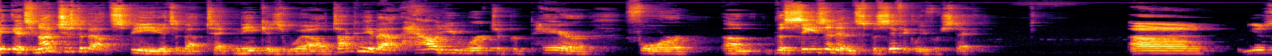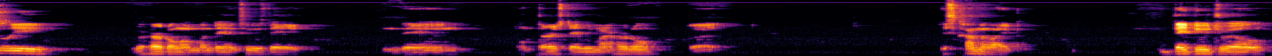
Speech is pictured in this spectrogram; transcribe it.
It, it's not just about speed; it's about technique as well. Talk to me about how you work to prepare for um, the season and specifically for state. Um, usually we hurdle on Monday and Tuesday, and then on Thursday we might hurdle, but it's kind of like they do drill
